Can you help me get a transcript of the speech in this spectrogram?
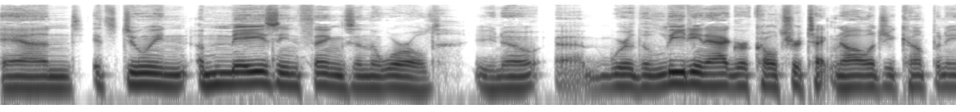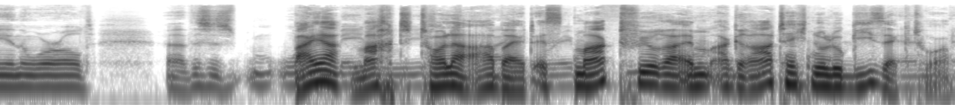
And it's doing amazing things in the world. You know, uh, we're the leading agriculture technology company in the world. The Bayer macht tolle Arbeit, ist Marktführer im Agrartechnologiesektor.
